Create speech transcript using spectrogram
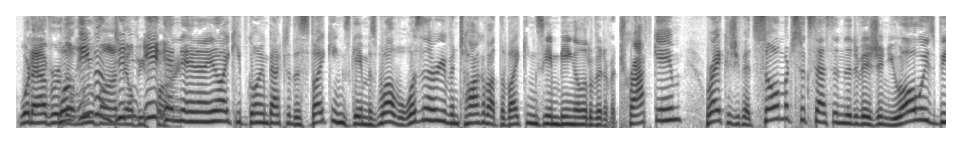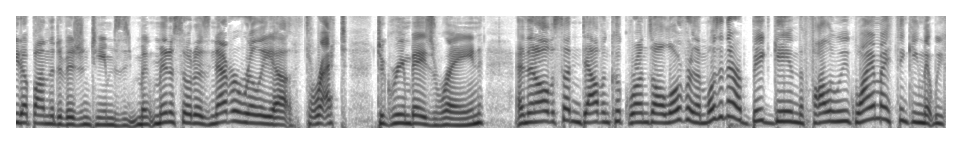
whatever. Well, they'll move even on. They'll didn't, be it- fine. and, and I know I keep going back to this Vikings game as well, but wasn't there even talk about the Vikings game being a little bit of a trap game, right? Because you've had so much success in the division, you always beat up on the division teams. M- Minnesota is never really a threat to Green Bay's reign, and then all of a sudden Dalvin Cook runs all over them. Wasn't there a big game the following week? Why am I thinking that we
